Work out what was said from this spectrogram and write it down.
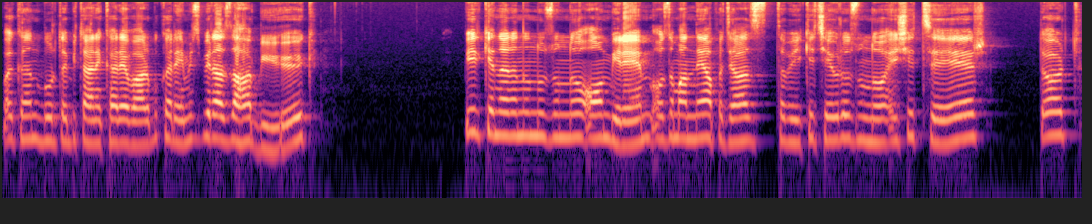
Bakın burada bir tane kare var. Bu karemiz biraz daha büyük. Bir kenarının uzunluğu 10 birim. O zaman ne yapacağız? Tabii ki çevre uzunluğu eşittir 4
